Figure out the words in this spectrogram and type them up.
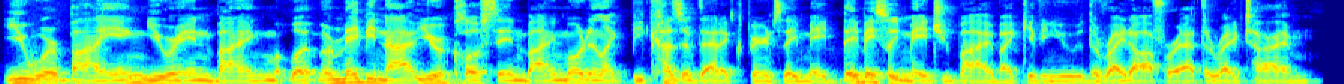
you were buying, you were in buying, or maybe not. You were close to in buying mode, and like because of that experience, they made they basically made you buy by giving you the right offer at the right time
